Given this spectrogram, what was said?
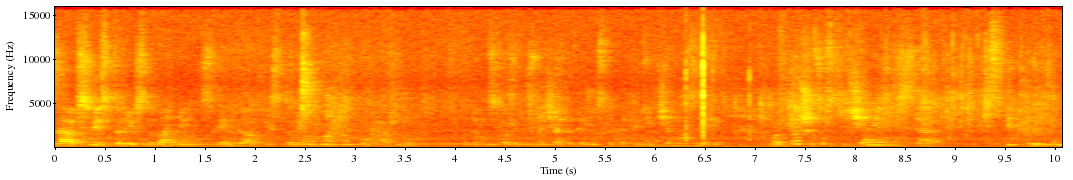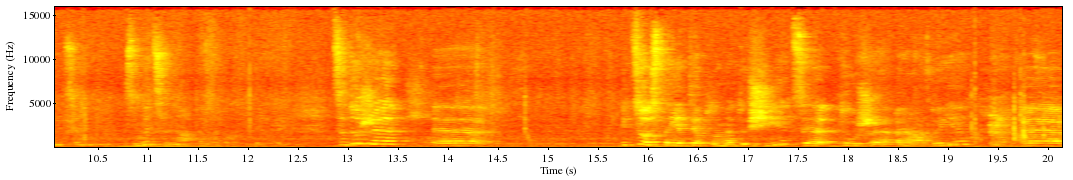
за всю історію існування музею, історію маємо поважну, будемо скоро відзначати 95-річчя музею, ми вперше зустрічаємося з підприємцями, з меценатами Охтирки. Це дуже е, від цього стає тепло на душі, це дуже радує, е,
